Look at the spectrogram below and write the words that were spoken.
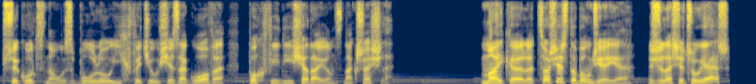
Przykucnął z bólu i chwycił się za głowę, po chwili siadając na krześle. Michael, co się z tobą dzieje? Źle się czujesz?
